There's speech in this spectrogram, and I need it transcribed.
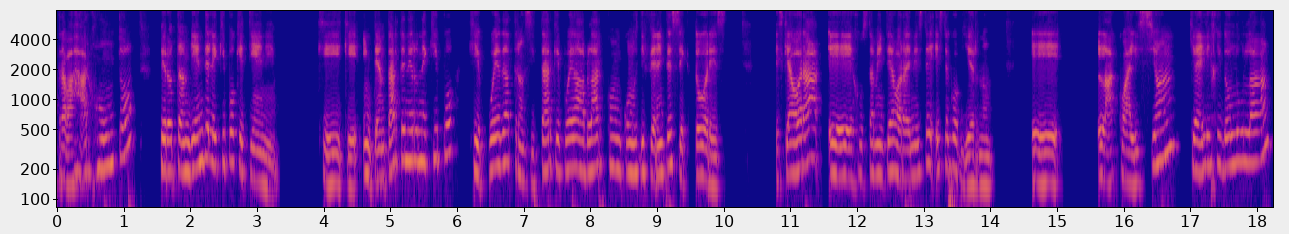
trabajar junto, pero también del equipo que tiene, que, que, intentar tener un equipo que pueda transitar, que pueda hablar con, con los diferentes sectores. Es que ahora, eh, justamente ahora en este, este gobierno, eh, la coalición que ha elegido Lula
